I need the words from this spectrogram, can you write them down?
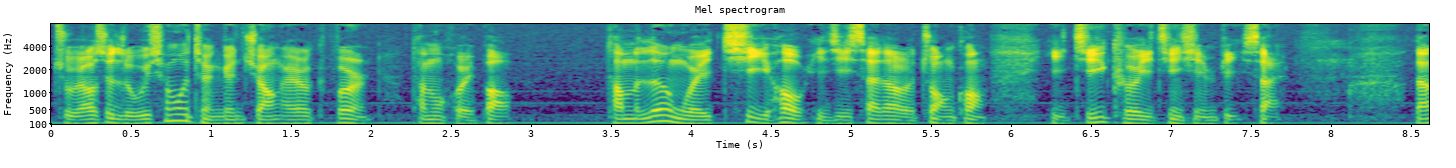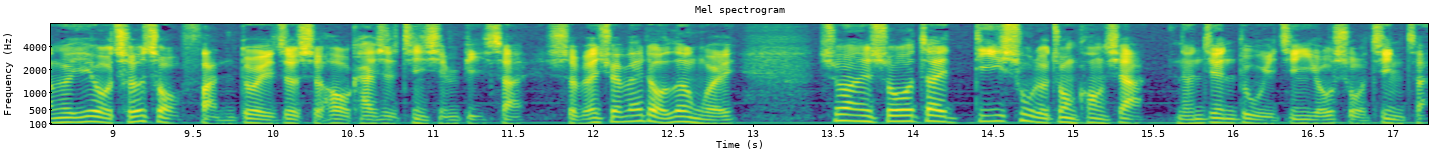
主要是 Lewis Hamilton 跟 John Eric Vern 他们回报。他们认为气候以及赛道的状况以及可以进行比赛，然而也有车手反对这时候开始进行比赛。Sebastian Vettel 认为，虽然说在低速的状况下能见度已经有所进展，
